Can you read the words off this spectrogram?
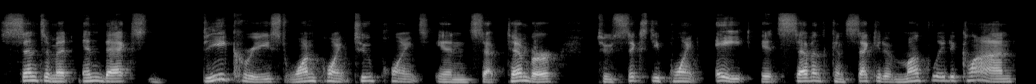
sentiment index decreased 1.2 points in September to 60.8, its seventh consecutive monthly decline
